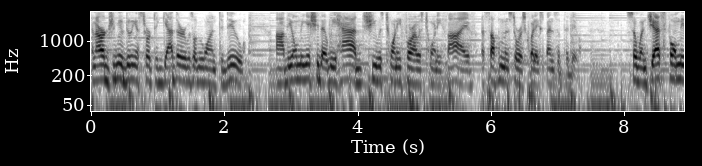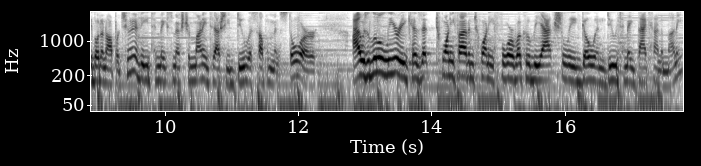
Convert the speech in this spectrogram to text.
and our dream of doing a store together was what we wanted to do. Uh, the only issue that we had, she was 24, I was 25, a supplement store is quite expensive to do. So when Jess phoned me about an opportunity to make some extra money to actually do a supplement store, I was a little leery because at 25 and 24, what could we actually go and do to make that kind of money?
